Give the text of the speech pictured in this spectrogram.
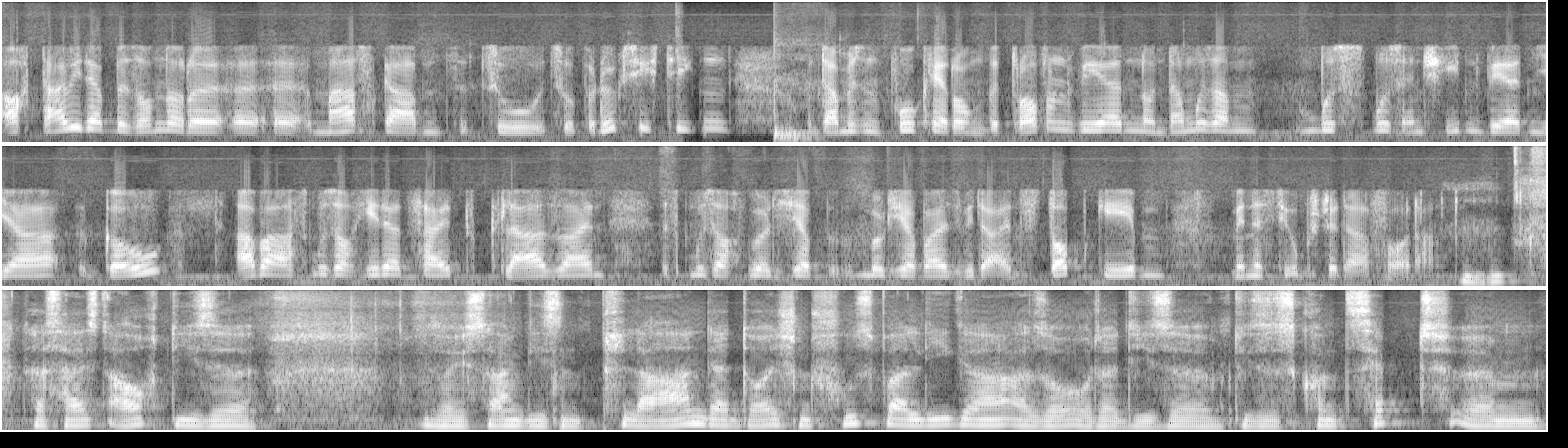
auch da wieder besondere äh, äh Maßgaben zu, zu, berücksichtigen. Und da müssen Vorkehrungen getroffen werden und da muss, muss, muss entschieden werden, ja, go. Aber es muss auch jederzeit klar sein, es muss auch möglicher, möglicherweise wieder einen Stop geben, wenn es die Umstände erfordern. Mhm. Das heißt auch diese wie soll ich sagen, diesen Plan der deutschen Fußballliga, also oder diese, dieses Konzept, ähm,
